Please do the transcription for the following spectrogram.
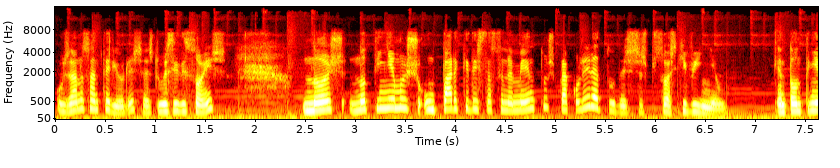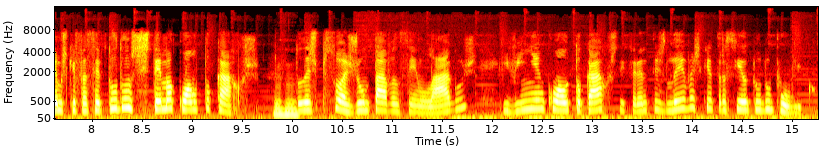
os anos anteriores, as duas edições, nós não tínhamos um parque de estacionamentos para acolher a todas as pessoas que vinham. Então tínhamos que fazer todo um sistema com autocarros. Uhum. Todas as pessoas juntavam-se em lagos e vinham com autocarros diferentes levas que traziam todo o público.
